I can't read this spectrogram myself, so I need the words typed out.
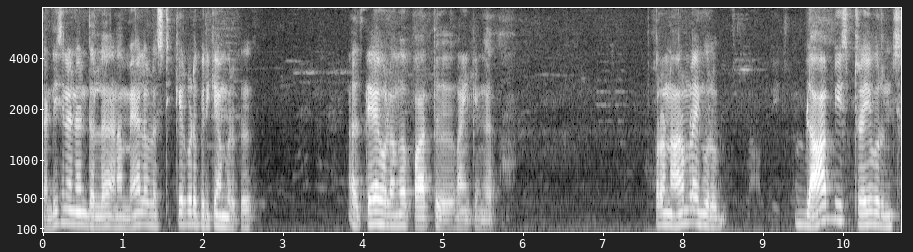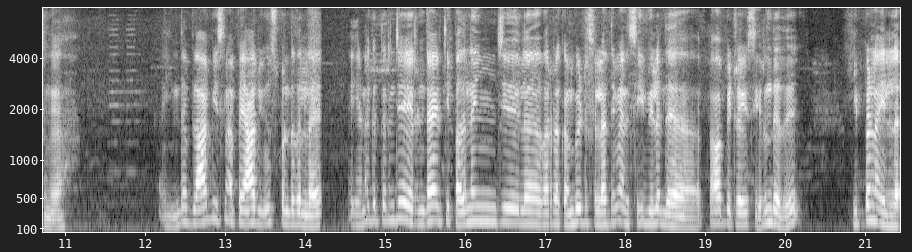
கண்டிஷன் என்னன்னு தெரில ஆனால் மேலே உள்ள ஸ்டிக்கர் கூட பிரிக்காமல் இருக்குது அது தேவையுள்ளவங்க பார்த்து வாங்கிக்கோங்க. அப்புறம் நார்மலாக இங்கே ஒரு பிளாபிஸ் ட்ரைவர் இருந்துச்சுங்க. இந்த பிளாபிஸ்லாம் இப்போ யாரும் யூஸ் பண்ணுறதில்ல எனக்கு தெரிஞ்சு ரெண்டாயிரத்தி பதினஞ்சில் வர்ற கம்ப்யூட்டர்ஸ் எல்லாத்தையுமே அந்த சிபியில் இந்த ஃப்ளாப்பி ட்ரைவ்ஸ் இருந்தது. இப்போல்லாம் இல்லை.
